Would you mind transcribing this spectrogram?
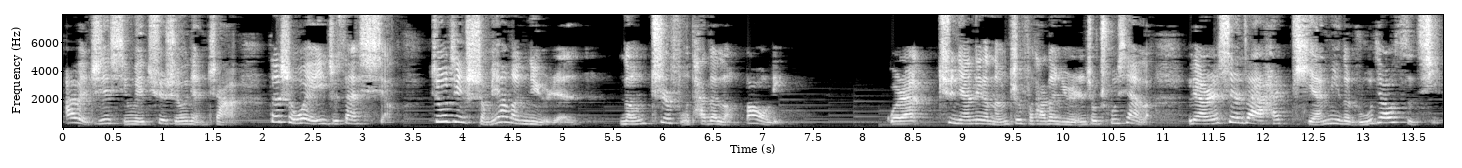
阿伟这些行为确实有点渣，但是我也一直在想，究竟什么样的女人？能制服他的冷暴力，果然，去年那个能制服他的女人就出现了，两人现在还甜蜜的如胶似漆。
